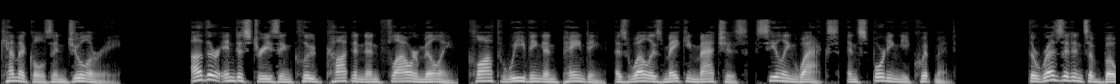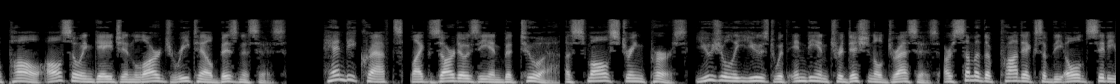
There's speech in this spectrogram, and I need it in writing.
chemicals and jewelry. Other industries include cotton and flour milling, cloth weaving and painting, as well as making matches, sealing wax, and sporting equipment. The residents of Bhopal also engage in large retail businesses. Handicrafts, like Zardozi and Batua a small string purse, usually used with Indian traditional dresses are some of the products of the Old City.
